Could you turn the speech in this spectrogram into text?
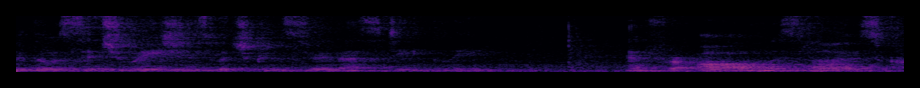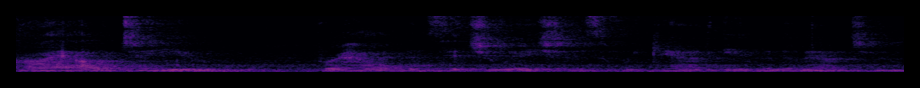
for those situations which concern us deeply, and for all whose lives cry out to you for help in situations we can't even imagine.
